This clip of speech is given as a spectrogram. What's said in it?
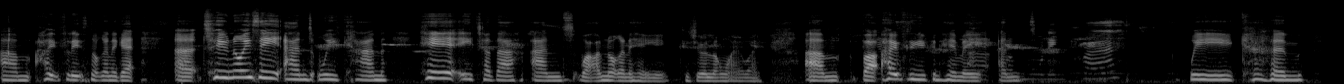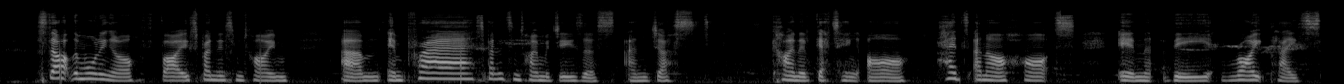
Um, hopefully, it's not going to get uh, too noisy and we can hear each other. And well, I'm not going to hear you because you're a long way away, um, but hopefully, you can hear me and we can start the morning off by spending some time um, in prayer, spending some time with Jesus, and just kind of getting our heads and our hearts in the right place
